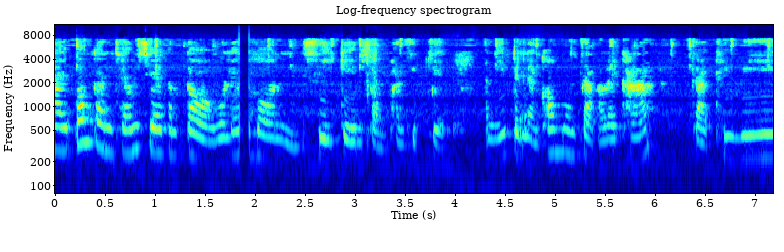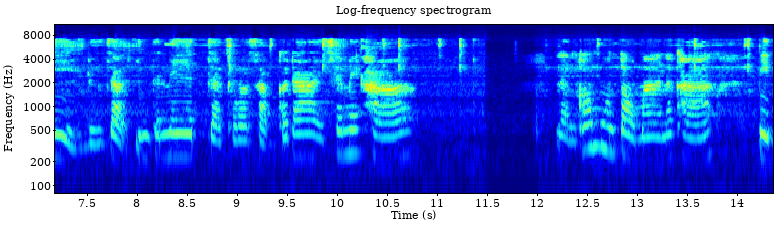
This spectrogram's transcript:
ทยป้องกันแชมป์เชียร์กันต่อวอลเลย์บอลซีเกม 2017 อันนี้เป็นแหล่งข้อมูลจากอะไรคะ จากทีวี หรือจากอินเทอร์เน็ต จากโทรศัพท์ก็ได้ใช่ไหมคะ แหล่งข้อมูลต่อมานะคะ ปิด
